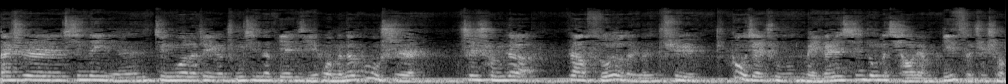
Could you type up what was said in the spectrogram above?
但是新的一年，经过了这个重新的编辑，我们的故事支撑着，让所有的人去构建出每个人心中的桥梁，彼此支撑，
